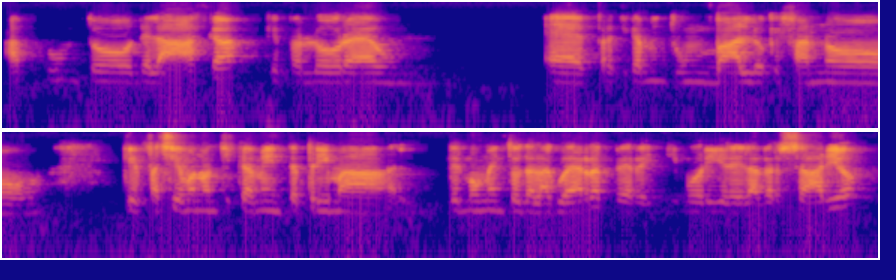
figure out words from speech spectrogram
appunto della haka, che per loro è, un, è praticamente un ballo che fanno, che facevano anticamente prima del momento della guerra per intimorire l'avversario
